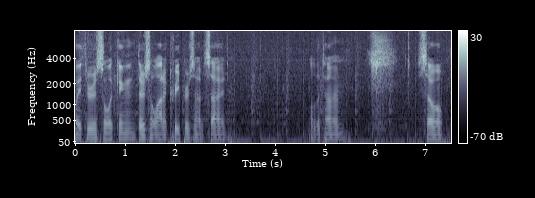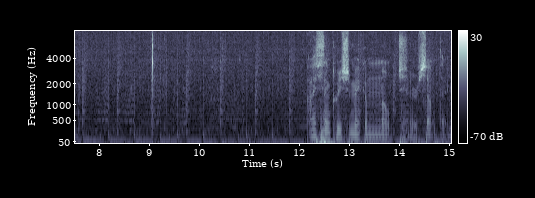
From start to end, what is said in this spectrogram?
playthroughs looking. There's a lot of creepers outside all the time. So I think we should make a moat or something.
